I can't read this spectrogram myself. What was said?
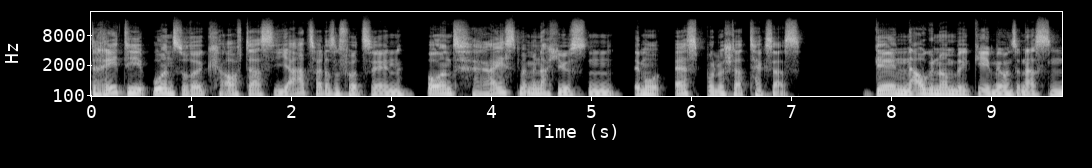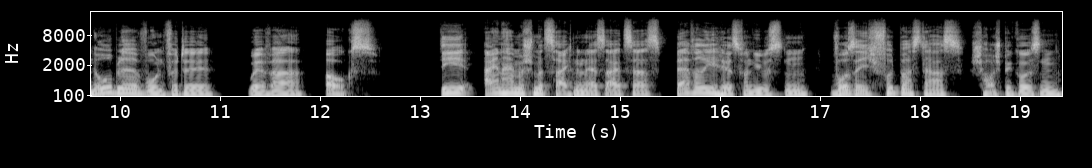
dreht die Uhren zurück auf das Jahr 2014 und reist mit mir nach Houston im US-Bundesstaat Texas. Genau genommen begeben wir uns in das noble Wohnviertel River Oaks. Die Einheimischen bezeichnen es als das Beverly Hills von Houston, wo sich Footballstars, Schauspielgrößen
